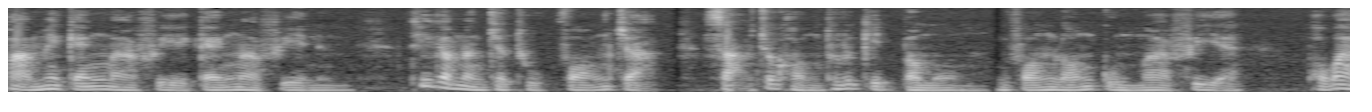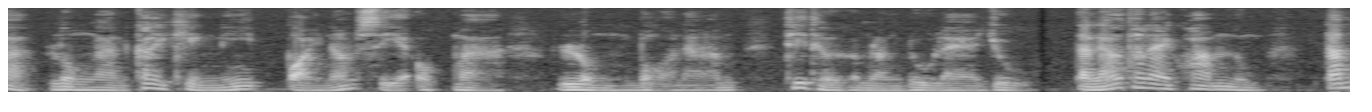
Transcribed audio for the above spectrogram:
ความให้แก๊งมาเฟียแก๊งมาเฟียหนึ่งที่กำลังจะถูกฟ้องจากสาวเจ้าของธุรกิจประมง ฟ้องร้องกลุ่มมาเฟีย เพราะว่าโรงงานใกล้เคียงนี้ปล่อยน้ำเสียออกมา ลงบ่อน้ำที่เธอกำลังดูแลอยู่ แต่แล้วทนายความหนุ่มดัน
